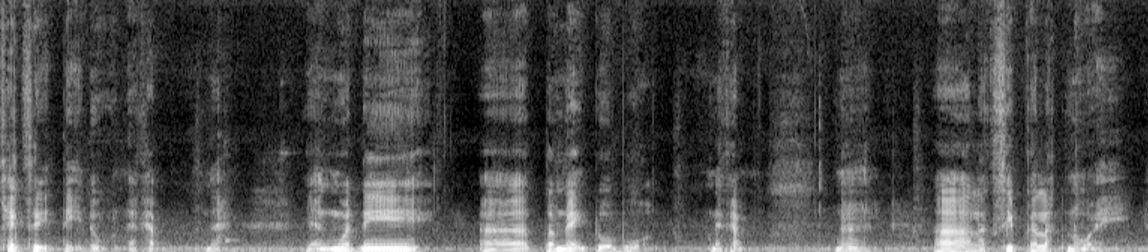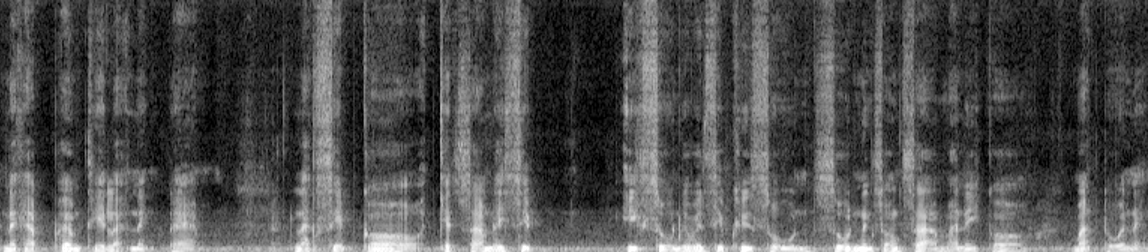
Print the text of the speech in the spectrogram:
เช็คสถิติดูนะครับนะอย่างงวดนี้ตำแหน่งตัวบวกนะครับนะหลักสิบกับหลักหน่วย นะครับ เพิ่มทีละหนึ่งแต้ม หลักสิบก็เจ็ดสามได้สิบอีกศูนย์ก็เป็นสิบคือศูนย์ศูนย์หนึ่งสองสามอันนี้ก็มาตัวหนึ่ง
